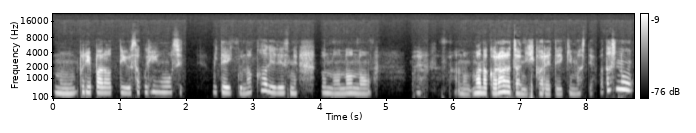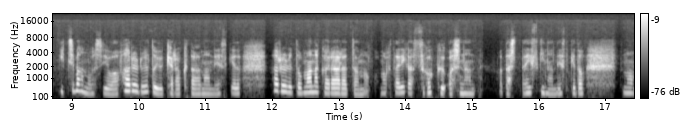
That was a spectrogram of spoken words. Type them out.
そのプリパラっていう作品を見ていく中でですね、どんどんどんどんあのまだからあらちゃんに惹かれていきまして私の一番の推しはファルルというキャラクターなんですけどファルルとマナカラーラちゃんのこの2人がすごく推しなん私大好きなんですけどその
